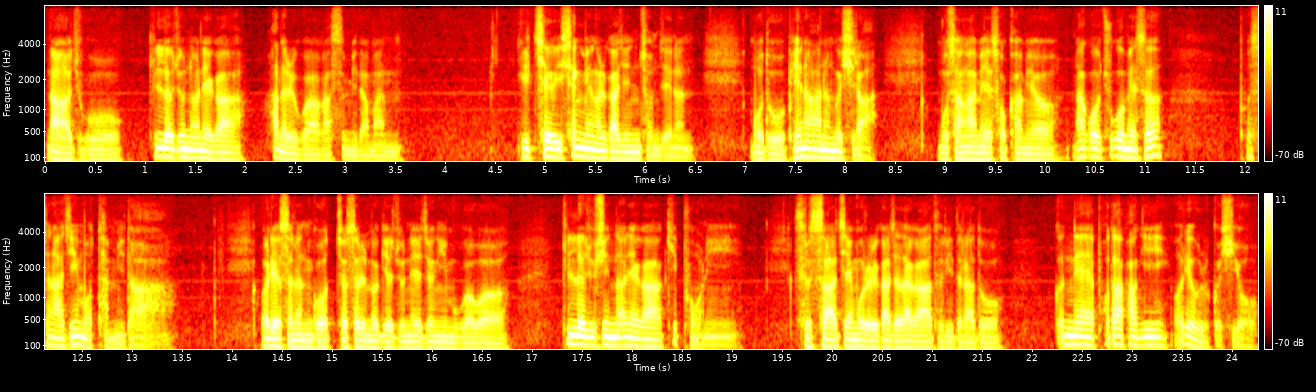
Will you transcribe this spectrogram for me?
낳아주고 길러준 은혜가 하늘과 같습니다만 일체의 생명을 가진 존재는 모두 변화하는 것이라 무상함에 속하며 나고 죽음에서 벗어나지 못합니다. 어려서는 곧 젖을 먹여준 애정이 무거워 길러주신 은혜가 깊으니 설사 재물을 가져다가 드리더라도 끝내 보답하기 어려울 것이요.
